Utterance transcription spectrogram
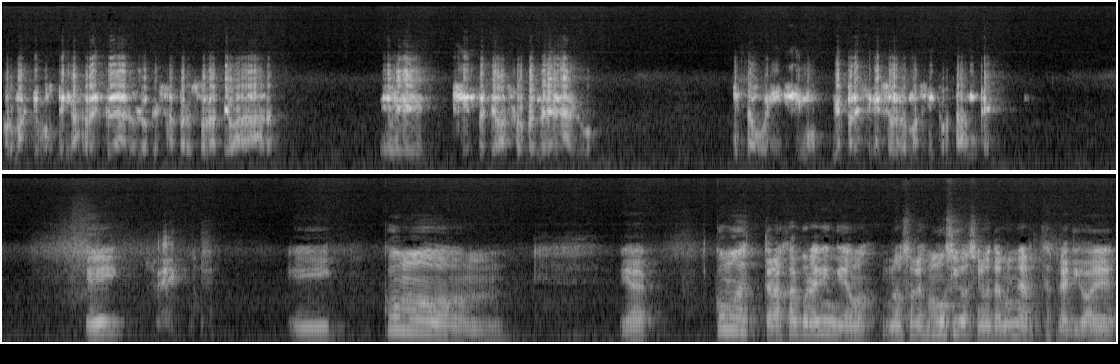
por más que vos tengas re claro lo que esa persona te va a dar, eh, siempre te va a sorprender en algo. Está buenísimo, me parece que eso es lo más importante. ¿Y, sí. ¿y cómo, ya, cómo es trabajar con alguien que digamos, no solo es músico, sino también artista plático? ¿Es,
